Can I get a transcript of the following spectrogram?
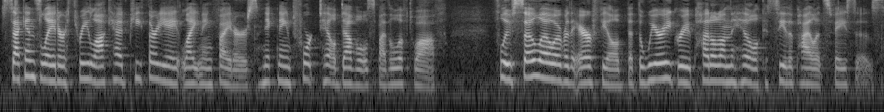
Seconds later, three Lockheed P 38 Lightning fighters, nicknamed Fork tailed Devils by the Luftwaffe, flew so low over the airfield that the weary group huddled on the hill could see the pilots' faces.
